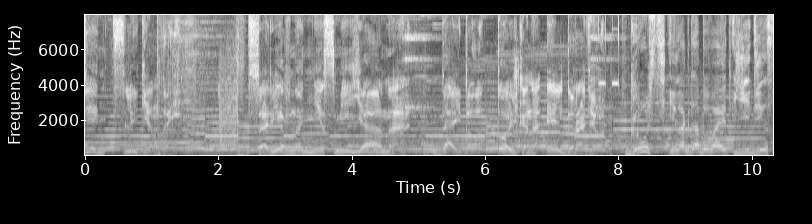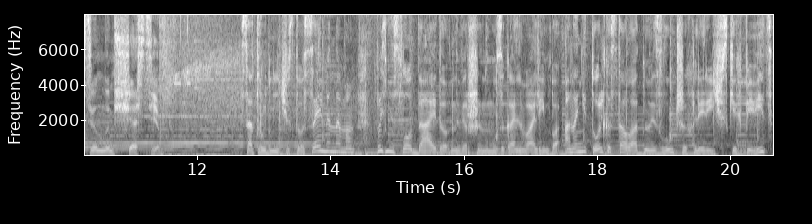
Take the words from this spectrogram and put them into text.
День с легендой. Царевна Несмеяна. Дайдо. Только на Эльдо радио. Грусть иногда бывает единственным счастьем. Сотрудничество с Эминемом вознесло Дайдо на вершину музыкального Олимпа. Она не только стала одной из лучших лирических певиц,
